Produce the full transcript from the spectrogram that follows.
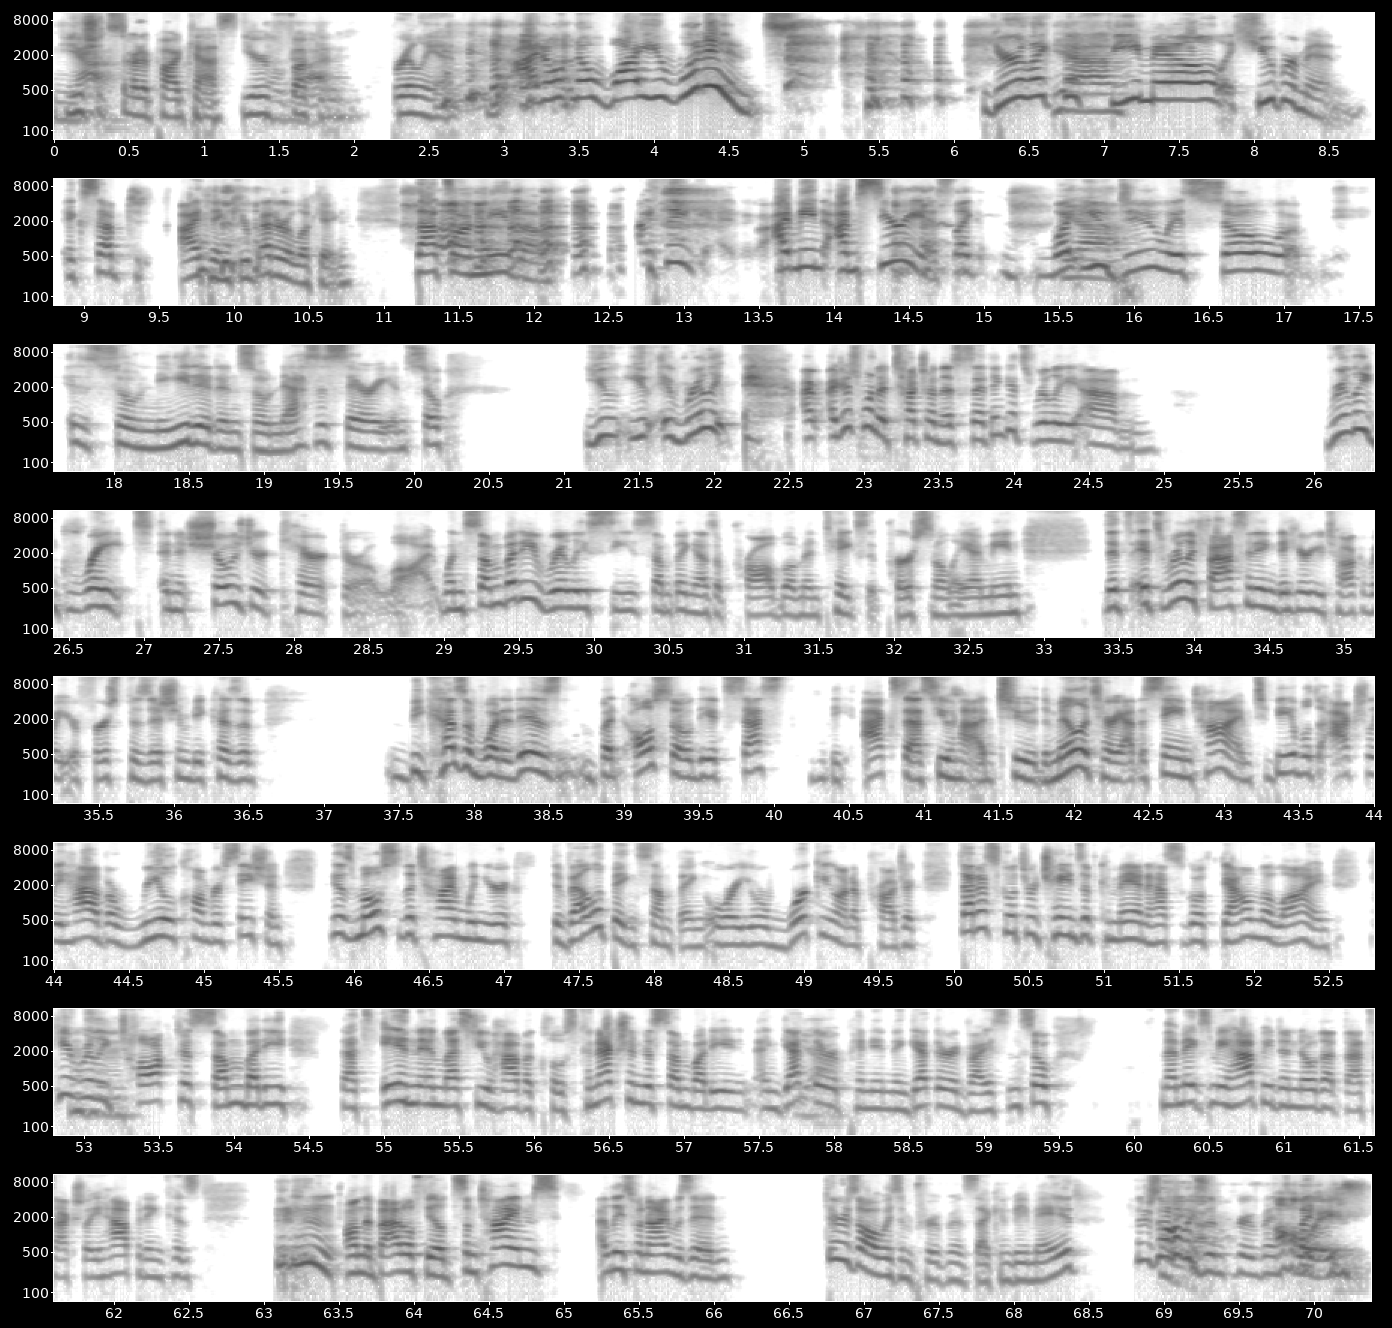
yeah. you should start a podcast you're oh, fucking God. brilliant i don't know why you wouldn't you're like yeah. the female huberman except I think you're better looking. That's on me though. I think I mean I'm serious. Like what yeah. you do is so is so needed and so necessary and so you you it really I, I just want to touch on this because I think it's really um really great and it shows your character a lot when somebody really sees something as a problem and takes it personally i mean that's it's really fascinating to hear you talk about your first position because of because of what it is but also the access the access you had to the military at the same time to be able to actually have a real conversation because most of the time when you're developing something or you're working on a project that has to go through chains of command it has to go down the line you can't really mm-hmm. talk to somebody that's in unless you have a close connection to somebody and get yeah. their opinion and get their advice and so that makes me happy to know that that's actually happening because on the battlefield sometimes at least when i was in there's always improvements that can be made. There's oh, always yeah. improvements. Always.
